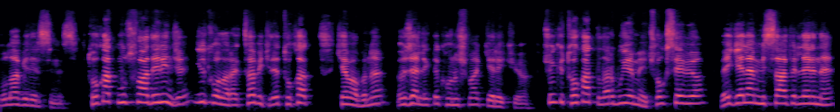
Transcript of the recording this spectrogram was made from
bulabilirsiniz. Tokat mutfağı denince ilk olarak tabii ki de Tokat kebabını özellikle konuşmak gerekiyor. Çünkü Tokatlılar bu yemeği çok seviyor ve gelen misafirlerine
